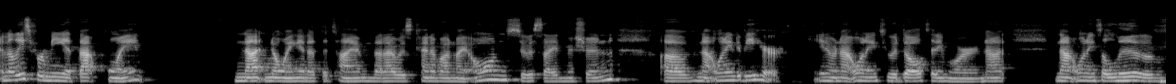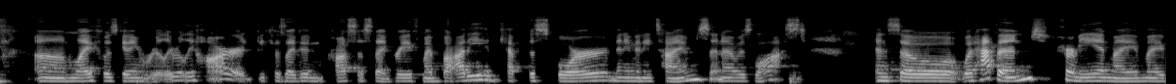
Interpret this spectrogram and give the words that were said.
And at least for me at that point, not knowing it at the time that I was kind of on my own suicide mission of not wanting to be here, you know, not wanting to adult anymore, not not wanting to live. Um, life was getting really, really hard because I didn't process that grief. My body had kept the score many, many times, and I was lost. And so, what happened for me, and my my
